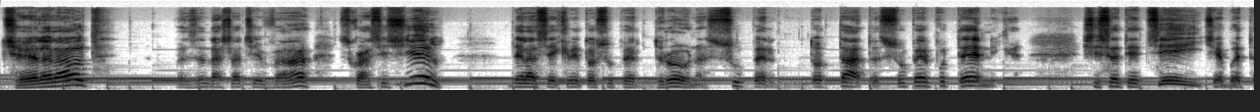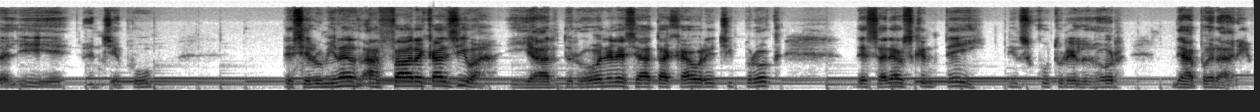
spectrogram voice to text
celălalt Văzând așa ceva, scoase și el de la secret o super dronă, super dotată, super puternică și să te ții ce bătălie începu de se lumina afară ca ziua, iar dronele se atacau reciproc de săreau scântei din scuturile lor de apărare.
